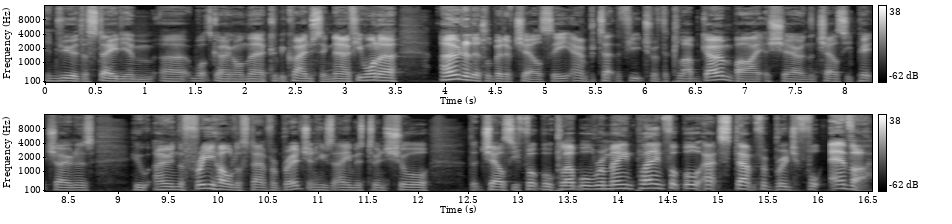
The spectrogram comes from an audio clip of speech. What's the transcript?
in view of the stadium, uh, what's going on there could be quite interesting. Now, if you want to own a little bit of Chelsea and protect the future of the club, go and buy a share in the Chelsea pitch owners who own the freehold of Stamford Bridge and whose aim is to ensure that Chelsea Football Club will remain playing football at Stamford Bridge forever.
